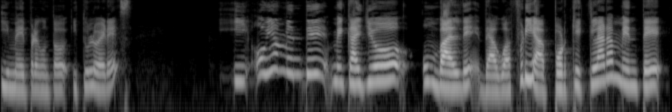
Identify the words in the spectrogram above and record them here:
Y me preguntó, ¿y tú lo eres? Y obviamente me cayó un balde de agua fría, porque claramente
